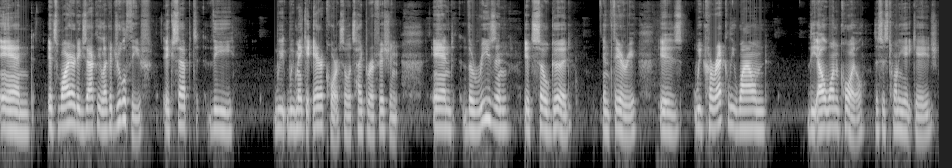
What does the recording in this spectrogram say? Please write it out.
and it's wired exactly like a Joule Thief, except the we we make it air core, so it's hyper efficient. And the reason it's so good, in theory, is we correctly wound the L1 coil. This is 28 gauge.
